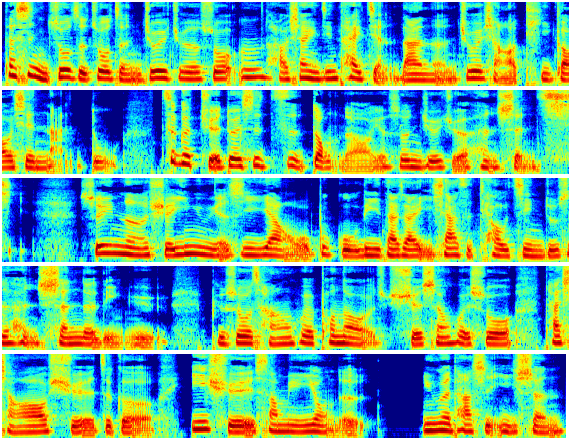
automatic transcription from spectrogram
但是你做着做着，你就会觉得说，嗯，好像已经太简单了，你就会想要提高一些难度。这个绝对是自动的哦。有时候你就会觉得很神奇。所以呢，学英语也是一样，我不鼓励大家一下子跳进就是很深的领域。比如说，我常常会碰到学生会说，他想要学这个医学上面用的，因为他是医生，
